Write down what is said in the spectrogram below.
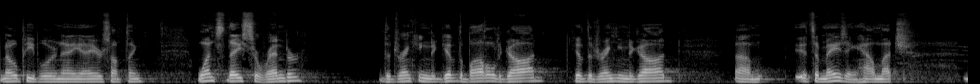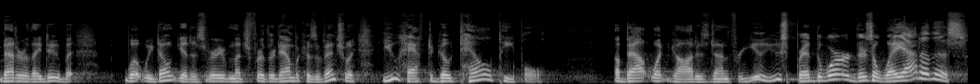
know people in AA or something, once they surrender the drinking to give the bottle to God, give the drinking to God, um, it's amazing how much better they do. But what we don't get is very much further down because eventually you have to go tell people about what God has done for you. You spread the word. There's a way out of this.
